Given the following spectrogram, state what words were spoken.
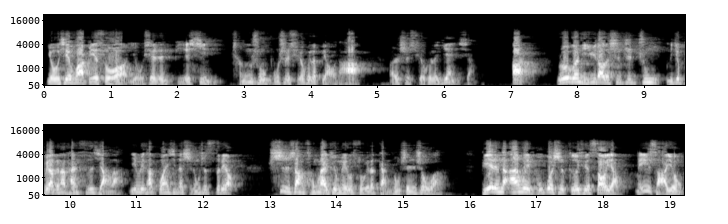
有些话别说，有些人别信。成熟不是学会了表达，而是学会了咽下。二。如果你遇到的是只猪，你就不要跟他谈思想了，因为他关心的始终是饲料。世上从来就没有所谓的感同身受啊，别人的安慰不过是隔靴搔痒，没啥用。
